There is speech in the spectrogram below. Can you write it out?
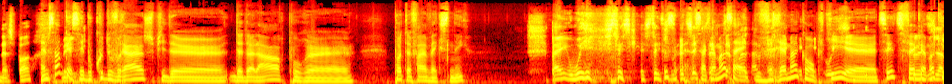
n'est-ce pas? Il me semble que c'est beaucoup d'ouvrages puis de, de dollars pour euh, pas te faire vacciner. Ben oui, c'est ce que c'est. Ça, ça commence à être vraiment compliqué. Euh, tu sais, tu fais comme ok,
